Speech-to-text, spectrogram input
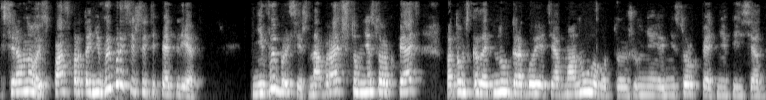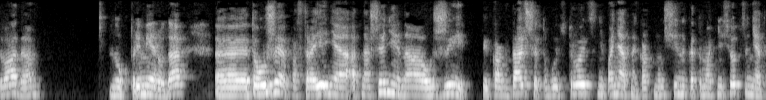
все равно из паспорта не выбросишь эти пять лет, не выбросишь, наврать, что мне 45, потом сказать, ну, дорогой, я тебя обманула, вот мне не 45, мне 52, да, ну, к примеру, да, э, это уже построение отношений на лжи, и как дальше это будет строиться, непонятно, как мужчина к этому отнесется, нет.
